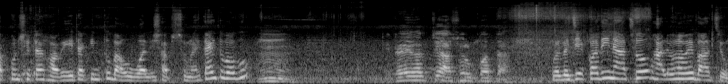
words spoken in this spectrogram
তখন সেটা হবে। এটা কিন্তু বাবু বলে সবসময়। তাই তো বাবু? এটাই হচ্ছে আসল কথা। বলবে যে কদিন আছো ভালোভাবে বাঁচো।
